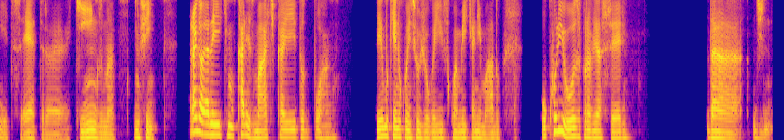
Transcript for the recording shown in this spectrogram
etc. É Kingsman, enfim. Era a galera aí que, carismática e todo, porra. Mesmo quem não conhecia o jogo aí ficou meio que animado. Ou curioso para ver a série da, de,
